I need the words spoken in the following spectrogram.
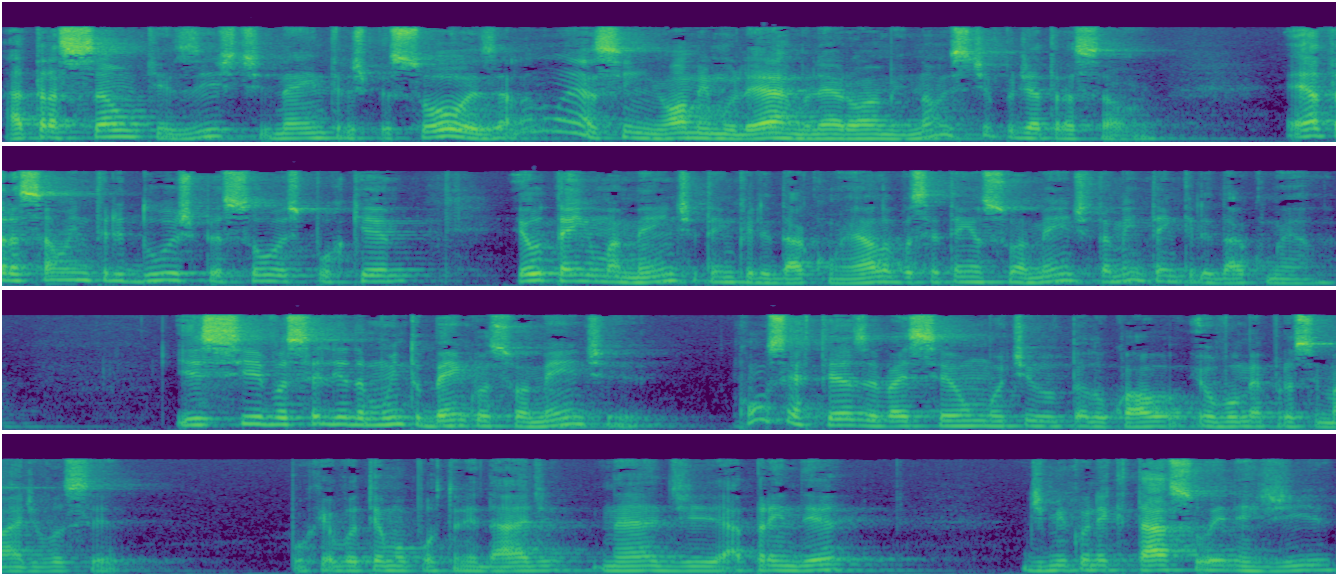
A atração que existe né, entre as pessoas, ela não é assim homem mulher, mulher homem, não esse tipo de atração. É atração entre duas pessoas, porque eu tenho uma mente, tenho que lidar com ela, você tem a sua mente, também tem que lidar com ela. E se você lida muito bem com a sua mente, com certeza vai ser um motivo pelo qual eu vou me aproximar de você. Porque eu vou ter uma oportunidade né, de aprender, de me conectar à sua energia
